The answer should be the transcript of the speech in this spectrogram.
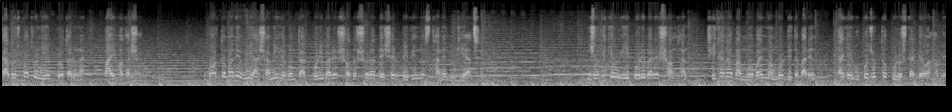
কাগজপত্র নিয়ে প্রতারণা পাই হতাশা। বর্তমানে ওই আসামি এবং তার পরিবারের সদস্যরা দেশের বিভিন্ন স্থানে লুকিয়ে আছে যদি কেউ এই পরিবারের সন্ধান, ঠিকানা বা মোবাইল নম্বর দিতে পারেন, তাকে উপযুক্ত পুরস্কার দেওয়া হবে।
